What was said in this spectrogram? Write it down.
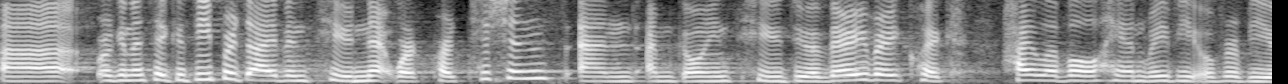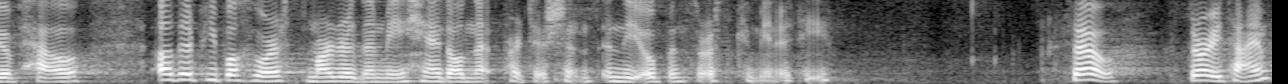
Uh, we're gonna take a deeper dive into network partitions, and I'm going to do a very, very quick, high-level, hand-wavy overview of how other people who are smarter than me handle net partitions in the open source community. So, story time.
